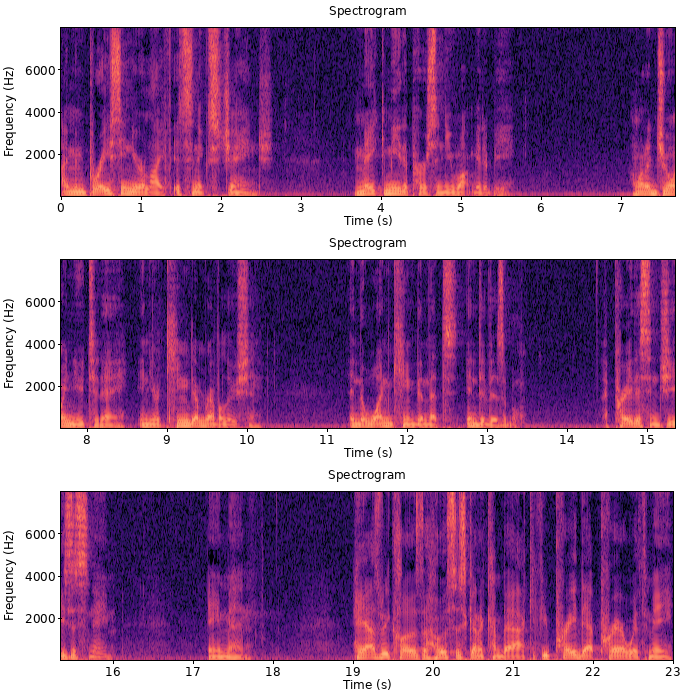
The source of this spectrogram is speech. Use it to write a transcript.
I'm embracing your life. It's an exchange. Make me the person you want me to be. I want to join you today in your kingdom revolution, in the one kingdom that's indivisible. I pray this in Jesus' name. Amen. Hey, as we close, the host is going to come back. If you prayed that prayer with me,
